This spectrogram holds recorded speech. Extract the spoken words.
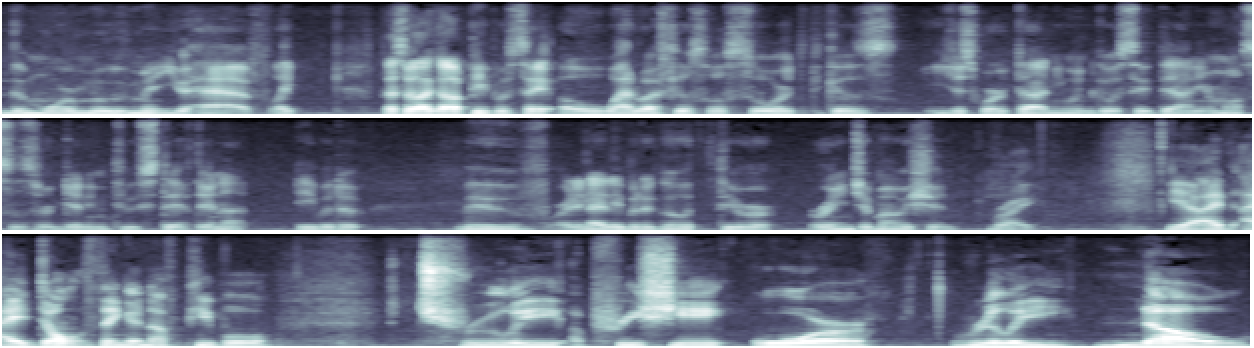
The more movement you have, like that's why like a lot of people say, "Oh, why do I feel so sore?" It's because you just worked out and you wouldn't go sit down. Your muscles are getting too stiff. They're not able to move, or they're not able to go through a range of motion. Right. Yeah, I, I don't think enough people truly appreciate or really know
